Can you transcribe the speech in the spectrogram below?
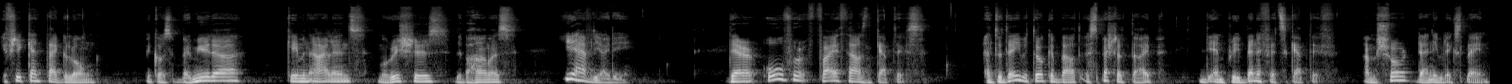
if she can tag along, because Bermuda, Cayman Islands, Mauritius, the Bahamas, you have the idea. There are over 5,000 captives, and today we talk about a special type, the employee benefits captive. I'm sure Dany will explain.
